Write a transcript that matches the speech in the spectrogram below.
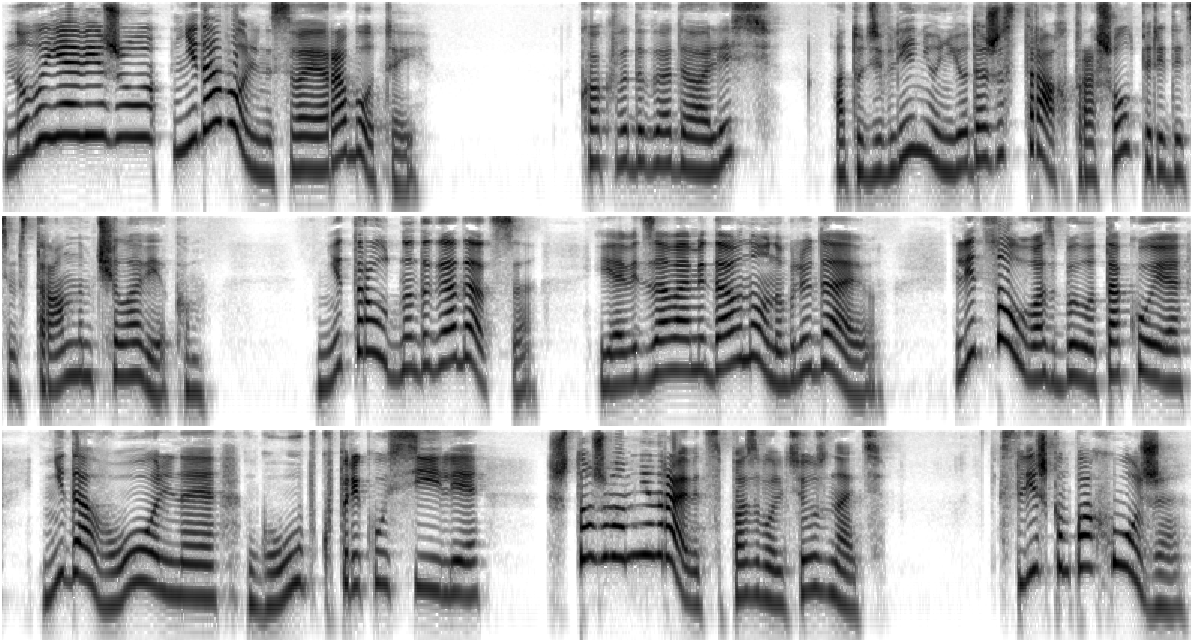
Но вы, я вижу, недовольны своей работой. Как вы догадались? От удивления у нее даже страх прошел перед этим странным человеком. Нетрудно догадаться. Я ведь за вами давно наблюдаю. Лицо у вас было такое недовольное, губку прикусили. Что же вам не нравится, позвольте узнать? Слишком похоже,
